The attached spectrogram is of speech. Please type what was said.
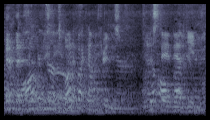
Do you mind if I come through this one? I'm gonna stand down here.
